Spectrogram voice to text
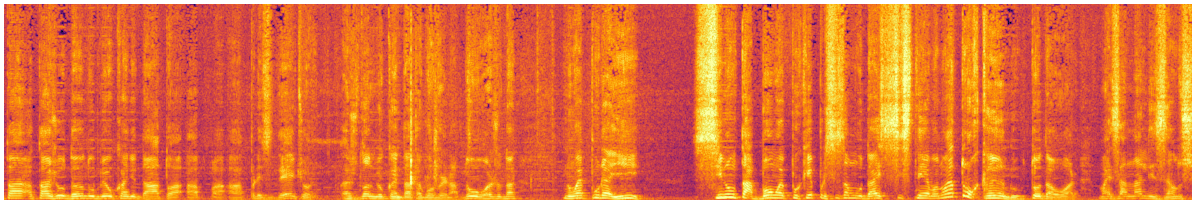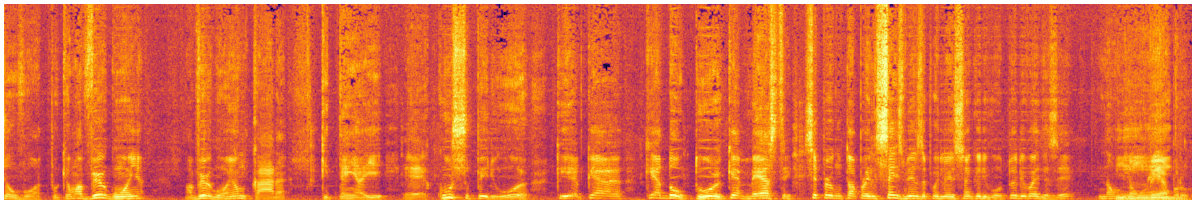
tá, tá ajudando o meu candidato a, a, a presidente, ou ajudando o meu candidato a governador, ajudando. Não é por aí. Se não tá bom é porque precisa mudar esse sistema. Não é trocando toda hora, mas analisando o seu voto. Porque é uma vergonha, uma vergonha um cara que tem aí é, curso superior, que, que, é, que é doutor, que é mestre. Você perguntar para ele seis meses depois da eleição que ele votou, ele vai dizer, não, Não me lembro.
